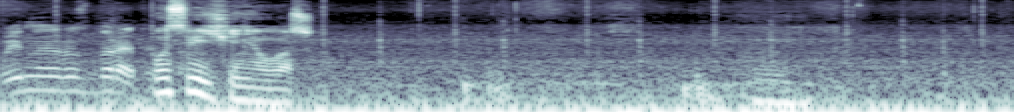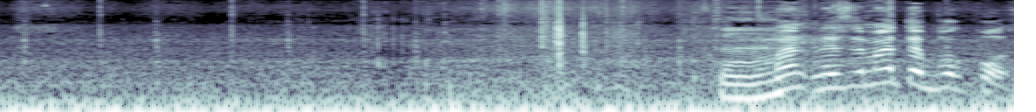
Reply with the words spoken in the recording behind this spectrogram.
Ви не розберете. Посвідчення ваше. Так. Мен- Не знімайте блокпост.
